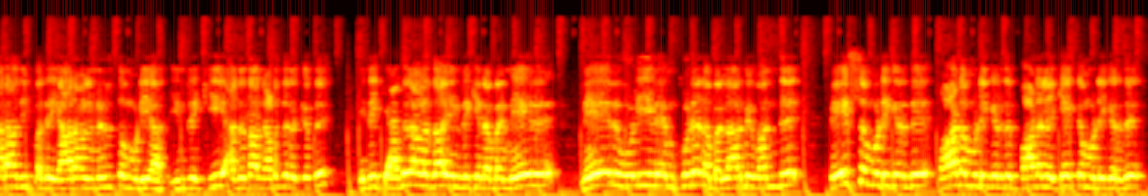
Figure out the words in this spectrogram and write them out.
ஆராதிப்பதை யாராலும் நிறுத்த முடியாது. இன்றைக்கு அதுதான் நடந்திருக்குது. இன்றைக்கு அதனாலதான் இன்றைக்கு நம்ம நேரு நேரு ஒளியிலும் கூட நம்ம எல்லாருமே வந்து பேச முடிகிறது பாட முடிகிறது பாடலை கேட்க முடிகிறது.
